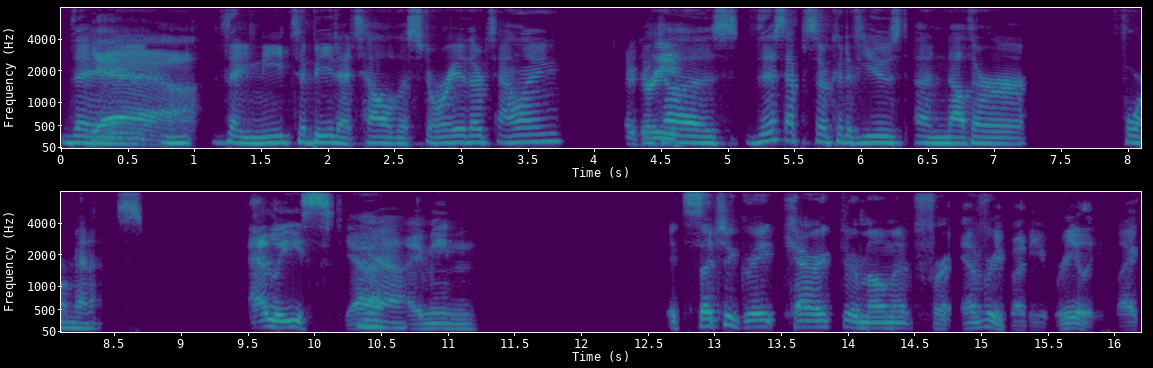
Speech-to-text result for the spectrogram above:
they Yeah. they need to be to tell the story they're telling. Agreed. Because this episode could have used another four minutes. At least, yeah. Yeah. I mean, it's such a great character moment for everybody, really. Like,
